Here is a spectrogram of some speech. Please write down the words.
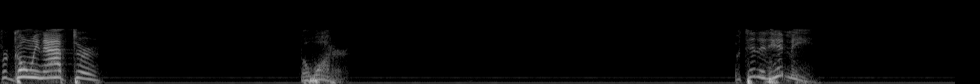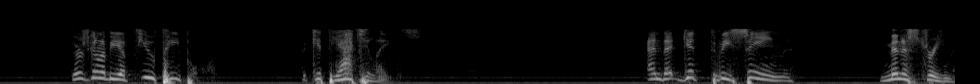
for going after the water. But then it hit me. There's going to be a few people that get the accolades and that get to be seen ministering.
